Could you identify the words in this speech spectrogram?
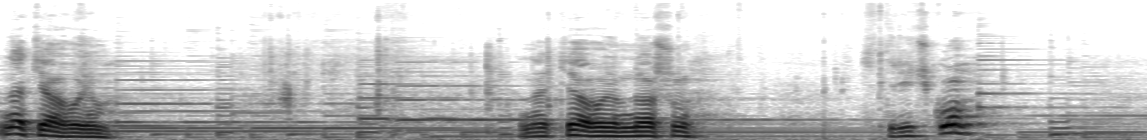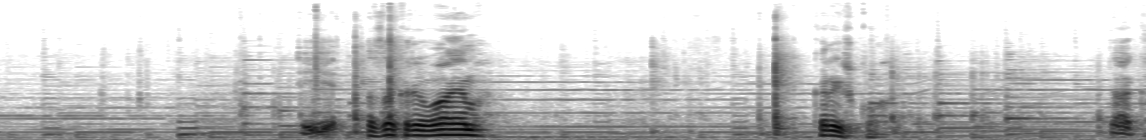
натягуємо. Натягуємо нашу стрічку і закриваємо кришку. Так.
